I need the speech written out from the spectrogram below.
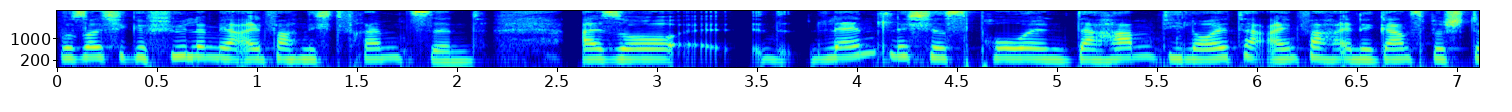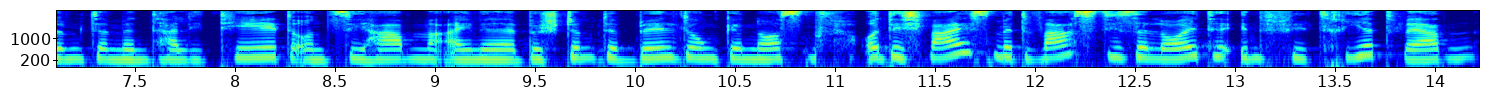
wo solche Gefühle mir einfach nicht fremd sind. Also äh, ländliches Polen, da haben die Leute einfach eine ganz bestimmte Mentalität und sie haben eine bestimmte Bildung genossen. Und ich weiß, mit was diese Leute infiltriert werden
